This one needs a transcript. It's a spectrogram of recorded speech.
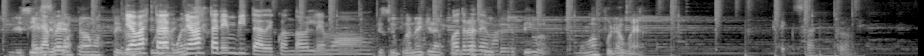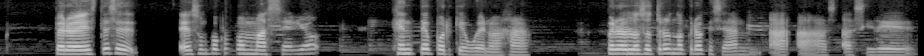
Ya, pero vamos va a estar, ya va a estar invitada de cuando hablemos. Se supone que era Otro tema. educativo. Hablamos puras weas. Exacto. Pero este se- es un poco más serio, gente, porque bueno, ajá. Pero los otros no creo que sean a- a- así de,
